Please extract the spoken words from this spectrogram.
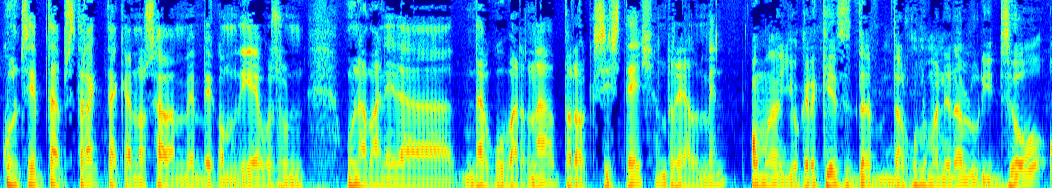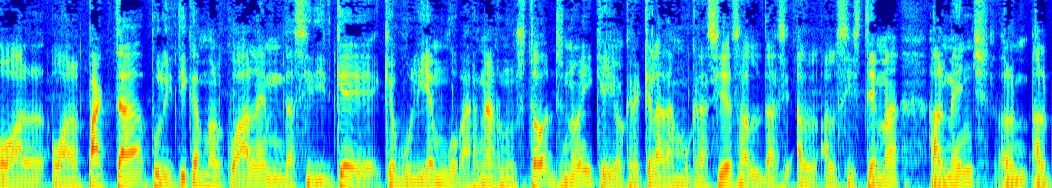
concepte abstracte que no saben ben bé com dieu, és un, una manera de governar, però existeix realment? Home, jo crec que és d'alguna manera l'horitzó o, el, o el pacte polític amb el qual hem decidit que, que volíem governar-nos tots, no? i que jo crec que la democràcia és el, el, el sistema, almenys, el, el,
